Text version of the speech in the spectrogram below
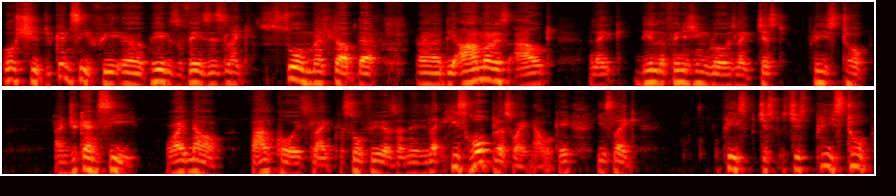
Oh shit, you can see uh, Pig's face is like so messed up that uh, the armor is out. Like, deal the finishing blow is like, just please stop. And you can see right now, Falco is like so furious and he's like, he's hopeless right now, okay? He's like, please, just, just please stop.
